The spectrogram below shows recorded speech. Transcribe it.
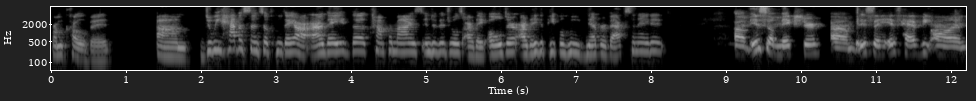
from COVID. Um, do we have a sense of who they are? Are they the compromised individuals? Are they older? Are they the people who never vaccinated? Um, it's a mixture, um, but it's a it's heavy on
